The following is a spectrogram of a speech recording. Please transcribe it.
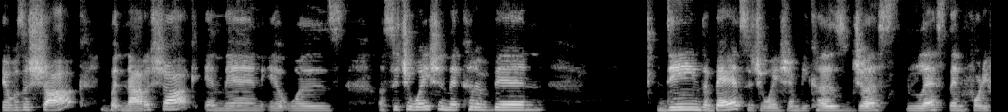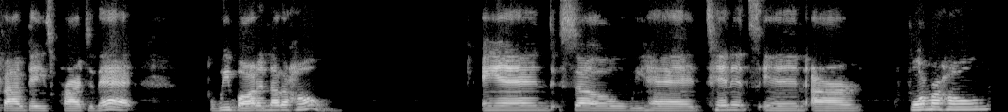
it was a shock, but not a shock. And then it was a situation that could have been deemed a bad situation because just less than 45 days prior to that, we bought another home and so we had tenants in our former home,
